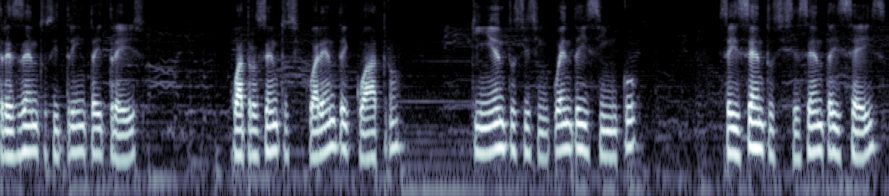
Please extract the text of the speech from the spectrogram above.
trezentos e trinta e três, quatrocentos e quarenta e quatro, quinhentos e cinquenta e cinco, seiscentos e sessenta e seis,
